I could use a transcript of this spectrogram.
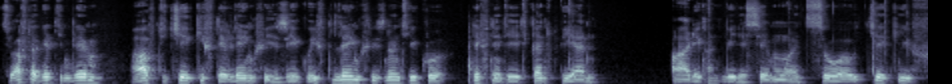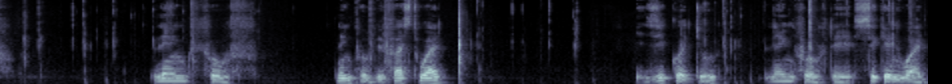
So after getting them I have to check if the length is equal. If the length is not equal definitely it can't be an uh, they can't be the same word. So I'll check if length of length of the first word is equal to length of the second word.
